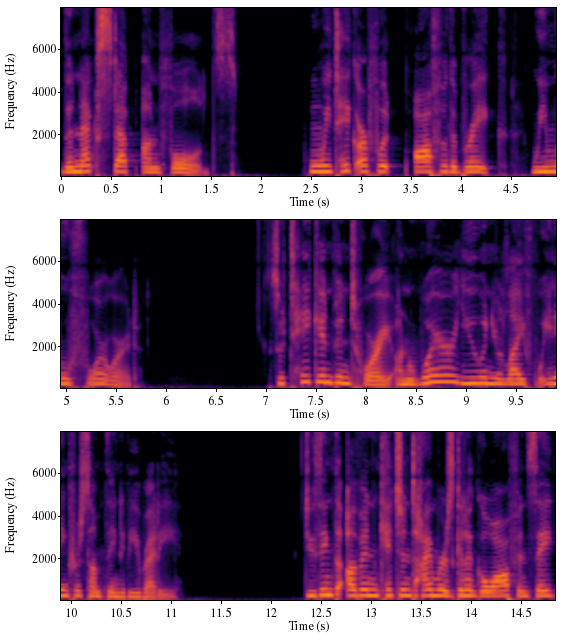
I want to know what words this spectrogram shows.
The next step unfolds. When we take our foot off of the brake, we move forward. So take inventory on where are you in your life waiting for something to be ready? Do you think the oven kitchen timer is going to go off and say,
